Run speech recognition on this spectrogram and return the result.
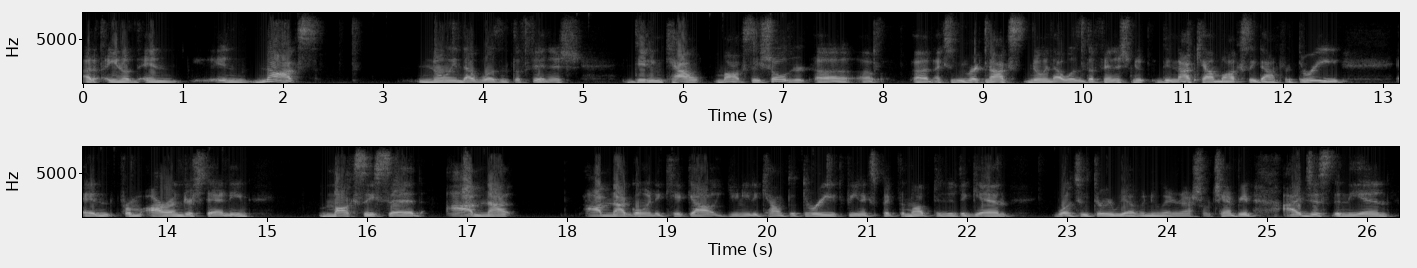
Uh, you know, and in Knox, knowing that wasn't the finish, didn't count Moxley's shoulder. Uh, uh, uh, excuse me, Rick Knox, knowing that wasn't the finish, did not count Moxley down for three. And from our understanding, Moxley said, "I'm not, I'm not going to kick out. You need to count the three. Fenix picked them up, did it again. One, two, three. We have a new international champion. I just, in the end,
